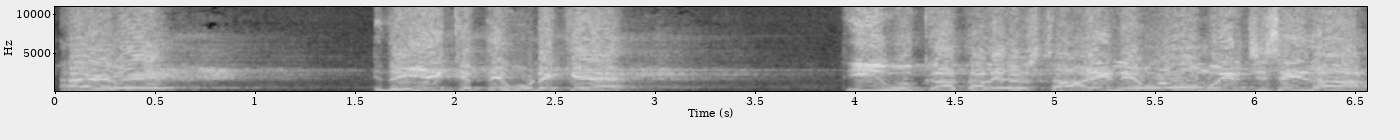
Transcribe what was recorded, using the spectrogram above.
ஆகவே இந்த இயக்கத்தை உடைக்க திமுக தலைவர் ஸ்டாலின் எவ்வளவு முயற்சி செய்தார்.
